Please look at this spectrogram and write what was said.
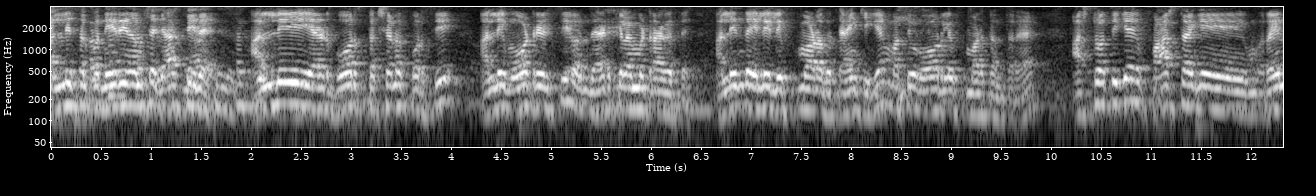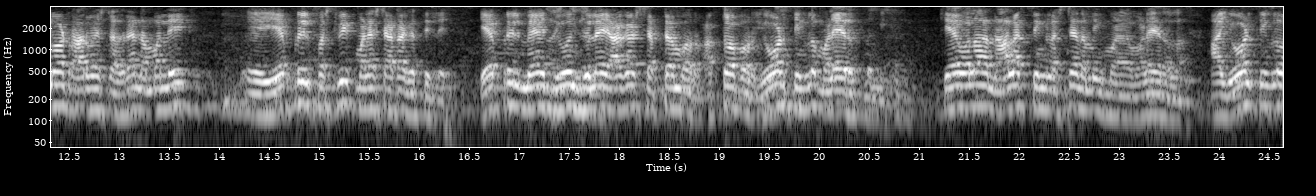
ಅಲ್ಲಿ ಸ್ವಲ್ಪ ನೀರಿನ ಅಂಶ ಜಾಸ್ತಿ ಇದೆ. ಅಲ್ಲಿ ಎರಡು ಬೋರ್ ತಕ್ಷಣ ಕೊರೆಸಿ ಅಲ್ಲಿ ಮೋಟ್ರ್ ಇಳಿಸಿ ಒಂದು ಎರಡು ಕಿಲೋಮೀಟರ್ ಆಗುತ್ತೆ. ಅಲ್ಲಿಂದ ಇಲ್ಲಿ ಲಿಫ್ಟ್ ಮಾಡೋದು ಟ್ಯಾಂಕಿಗೆ ಮತ್ತು ಇವ್ರು ಓವರ್ ಲಿಫ್ಟ್ ಮಾಡ್ಕೊಂತಾರೆ. ಅಷ್ಟೊತ್ತಿಗೆ ಫಾಸ್ಟಾಗಿ ರೈನ್ ವಾಟರ್ ಹಾರ್ವೆಸ್ಟ್ ಆದರೆ ನಮ್ಮಲ್ಲಿ ಏಪ್ರಿಲ್ ಫಸ್ಟ್ ವೀಕ್ ಮಳೆ ಸ್ಟಾರ್ಟ್ ಆಗುತ್ತೆ ಇಲ್ಲಿ. April May June July August September October ಏಳು ತಿಂಗಳು ಮಳೆ ಇರುತ್ತೆ ನಮಗೆ. ಕೇವಲ ನಾಲ್ಕು ತಿಂಗಳಷ್ಟೇ ನಮಗೆ ಮಳೆ ಇರಲ್ಲ. ಆ ಏಳು ತಿಂಗಳು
